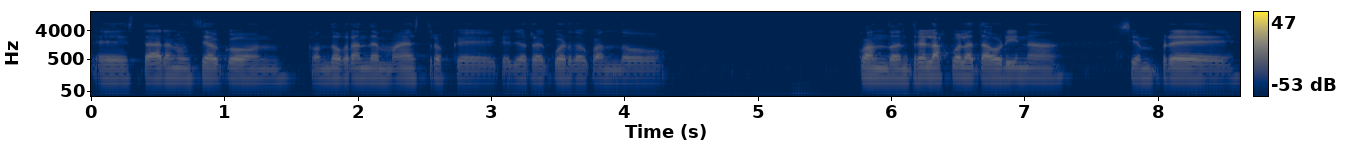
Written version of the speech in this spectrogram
eh, estar anunciado con, dos grandes maestros que, yo recuerdo cuando, cuando entré en la escuela taurina, siempre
